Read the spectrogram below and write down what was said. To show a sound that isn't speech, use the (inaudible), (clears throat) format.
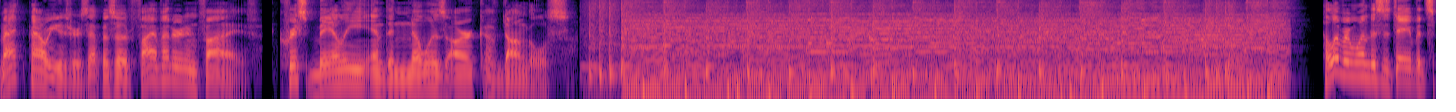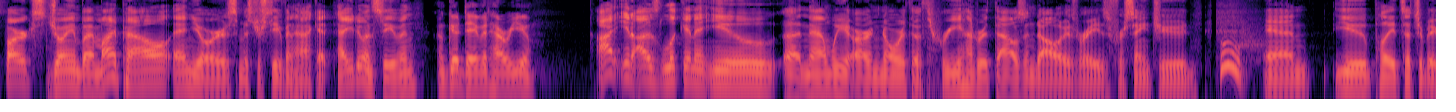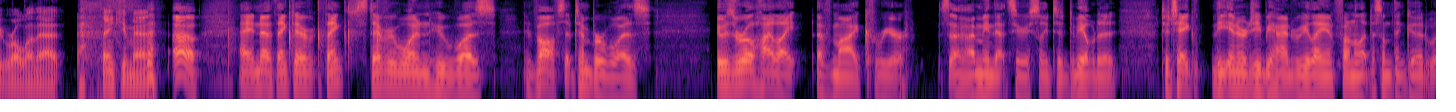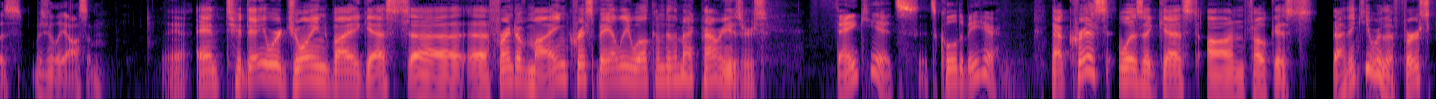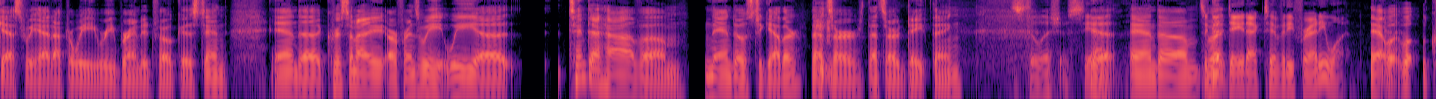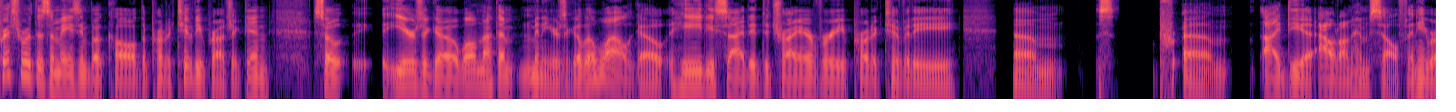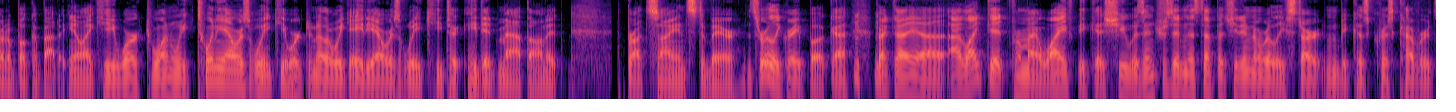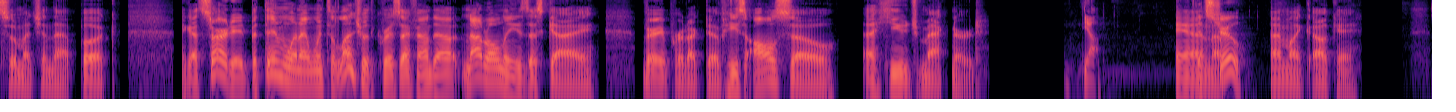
Mac Power Users, episode 505 Chris Bailey and the Noah's Ark of Dongles. Hello, everyone. This is David Sparks, joined by my pal and yours, Mr. Stephen Hackett. How you doing, Stephen? I'm good, David. How are you? I, you know, I was looking at you. Uh, now we are north of three hundred thousand dollars raised for St. Jude, Whew. and you played such a big role in that. Thank you, man. (laughs) oh, hey, no, thanks to thanks to everyone who was involved. September was it was a real highlight of my career. So I mean that seriously. To, to be able to to take the energy behind relay and funnel it to something good was was really awesome. Yeah, and today we're joined by a guest, uh, a friend of mine, Chris Bailey. Welcome to the Mac Power Users. Thank you. It's it's cool to be here. Now, Chris was a guest on Focused I think you were the first guest we had after we rebranded Focused, and and uh, Chris and I are friends. We we uh, tend to have um, Nando's together. That's our (clears throat) that's our date thing. It's delicious, yeah. yeah. And um, it's a but, good date activity for anyone. Yeah, well, well, Chris wrote this amazing book called The Productivity Project. And so years ago, well, not that many years ago, but a while ago, he decided to try every productivity um, um, idea out on himself and he wrote a book about it. You know like he worked one week 20 hours a week he worked another week 80 hours a week. He took he did math on it brought science to bear. It's a really great book. Uh, (laughs) in fact i uh, i liked it for my wife because she was interested in this stuff but she didn't really start and because chris covered so much in that book i got started. But then when i went to lunch with chris i found out not only is this guy very productive he's also a huge mac nerd. Yeah. And it's true. I'm like, okay,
